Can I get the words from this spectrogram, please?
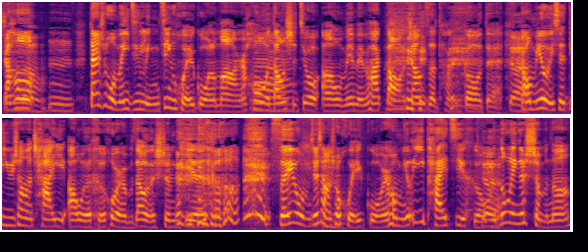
然后，嗯，但是我们已经临近回国了嘛，然后我当时就啊、我们也没办法搞这样子的团购，对。嗯对然后我们有一些地域上的差异啊，我的合伙人不在我的身边，所以我们就想说回国，然后我们又一拍即合，我们弄了一个什么呢？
